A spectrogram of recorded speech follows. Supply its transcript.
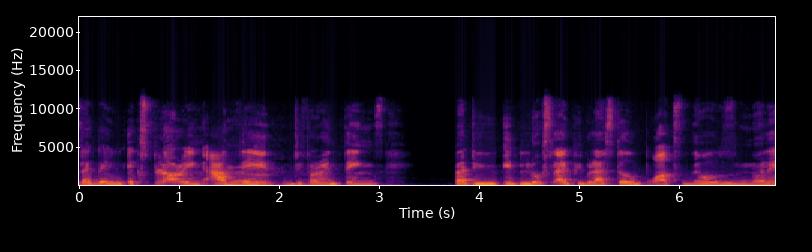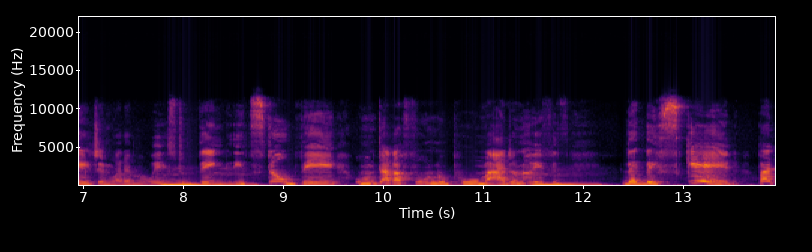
like they're exploring out Yeah. there Yeah. different things but you, it looks like people are still boxed those knowledge and whatever ways to think Mm. it's still there Umuntu akafuni uphuma. i don't know if Mm. it's like they're scared but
